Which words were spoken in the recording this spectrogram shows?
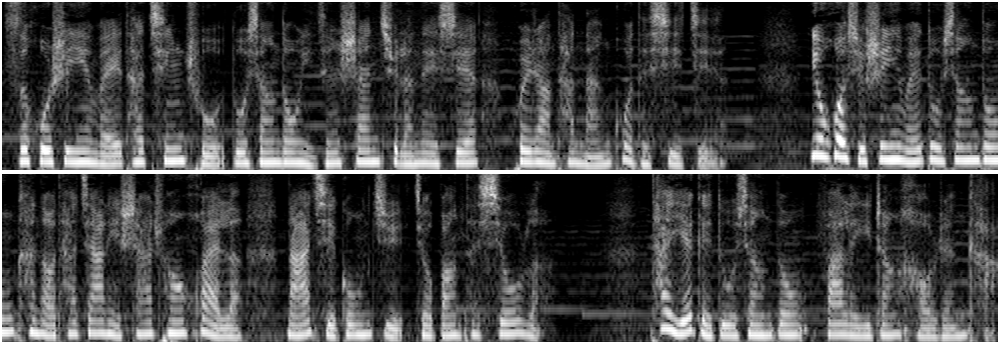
似乎是因为他清楚杜湘东已经删去了那些会让他难过的细节，又或许是因为杜湘东看到他家里纱窗坏了，拿起工具就帮他修了，他也给杜湘东发了一张好人卡。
